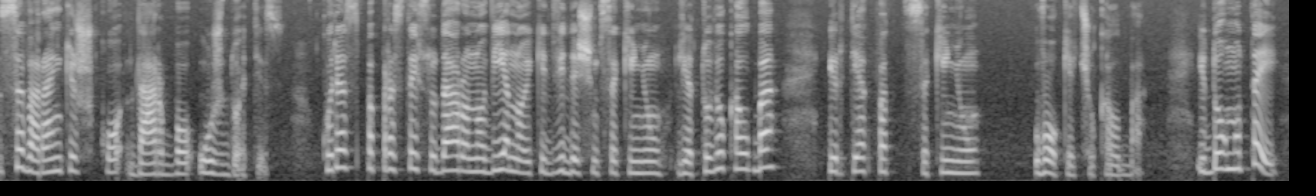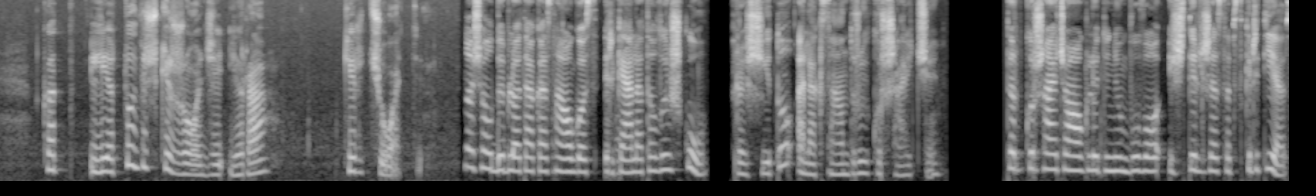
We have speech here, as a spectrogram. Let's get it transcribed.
savarankiško darbo užduotis, kurias paprastai sudaro nuo 1 iki 20 sakinių lietuvių kalba ir tiek pat sakinių vokiečių kalba. Įdomu tai, kad lietuviški žodžiai yra kirčiuoti. Nuo šiol biblioteka saugos ir keletą laiškų, rašytų Aleksandrui Kuršaičiui. Tarp Kuršaičio auklėtinių buvo ištilžęs apskrities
